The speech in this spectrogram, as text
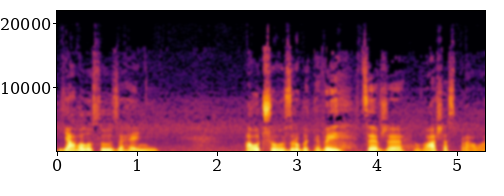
Я голосую за геній. А от що зробите ви, це вже ваша справа.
